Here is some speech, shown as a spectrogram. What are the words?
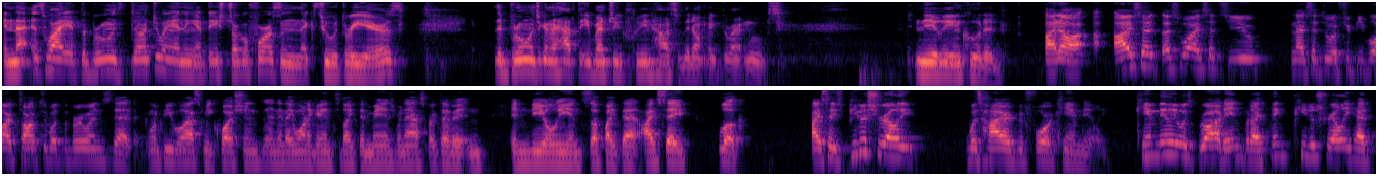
And that is why if the Bruins don't do anything, if they struggle for us in the next two or three years, the Bruins are gonna have to eventually clean house if they don't make the right moves. Nearly included. I know. I, I said that's why I said to you, and I've said to a few people I've talked to about the Bruins that when people ask me questions and they want to get into like the management aspect of it and and Neely and stuff like that, I say, look, I say Peter Chiarelli was hired before Cam Neely. Cam Neely was brought in, but I think Peter Chiarelli had.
